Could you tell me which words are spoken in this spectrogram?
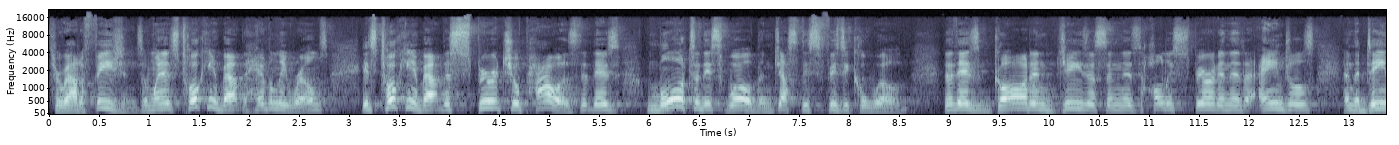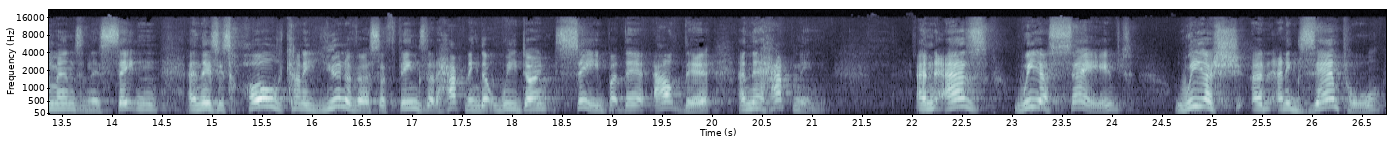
throughout Ephesians. And when it's talking about the heavenly realms, it's talking about the spiritual powers, that there's more to this world than just this physical world. That there's God and Jesus, and there's Holy Spirit, and there's the angels, and the demons, and there's Satan, and there's this whole kind of universe of things that are happening that we don't see, but they're out there and they're happening. And as we are saved, we are an, an example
